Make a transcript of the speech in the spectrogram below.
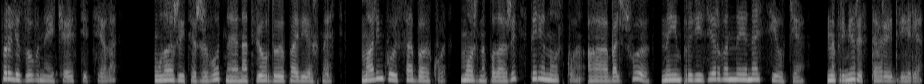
парализованные части тела. Уложите животное на твердую поверхность. Маленькую собаку можно положить в переноску, а большую — на импровизированные носилки, например, из старой двери.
